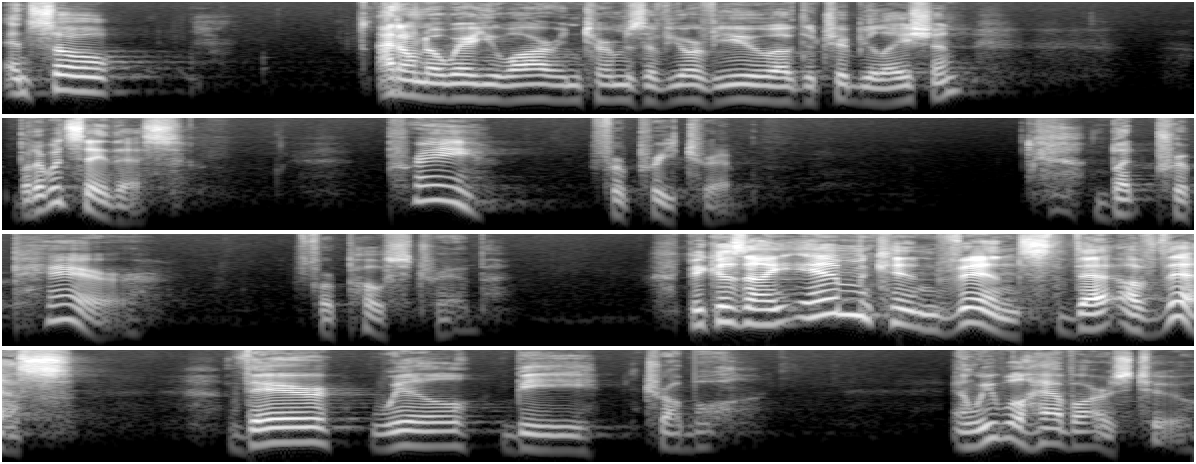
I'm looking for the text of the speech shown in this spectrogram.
And so, I don't know where you are in terms of your view of the tribulation, but I would say this pray for pre trib, but prepare for post trib. Because I am convinced that of this, there will be trouble. And we will have ours too.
